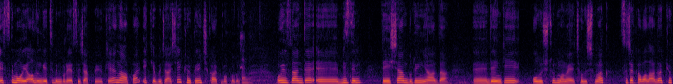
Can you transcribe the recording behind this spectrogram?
Eskimo'yu alın getirin buraya sıcak bir ülkeye ne yapar? İlk yapacağı şey kürkünü çıkartmak olur. Evet. O yüzden de e, bizim değişen bu dünyada e, dengeyi oluşturmamaya çalışmak sıcak havalarda kürk,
